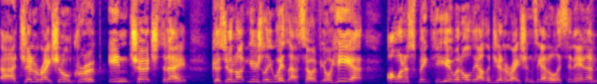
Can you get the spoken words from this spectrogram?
uh, generational group in church today because you're not usually with us. So if you're here, I want to speak to you and all the other generations are going to listen in, and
